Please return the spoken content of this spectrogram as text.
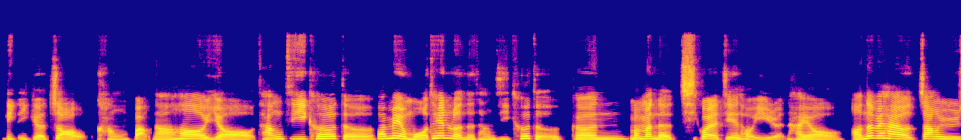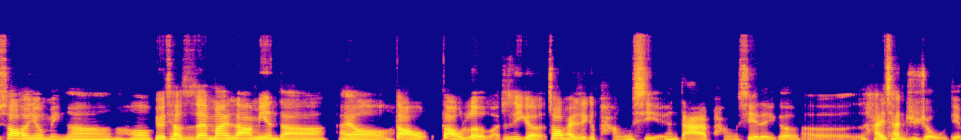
立一个招扛棒，然后有唐吉诃德，外面有摩天轮的唐吉诃德，跟满满的奇怪的街头艺人，还有哦那边还有章鱼烧很有名啊，然后有一条是在卖拉面的啊，还有道道乐嘛，就是一个招牌是一个螃蟹，很大的螃蟹的一个呃海产居酒屋店。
